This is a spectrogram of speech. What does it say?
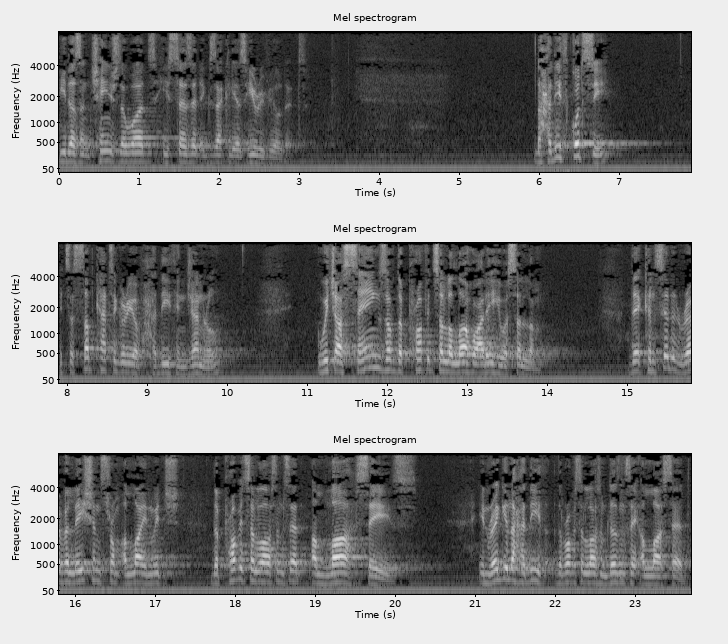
He doesn't change the words, he says it exactly as he revealed it. The Hadith Qudsi, it's a subcategory of Hadith in general, which are sayings of the Prophet ﷺ. They're considered revelations from Allah in which the Prophet ﷺ said, Allah says. In regular hadith, the Prophet ﷺ doesn't say Allah said.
